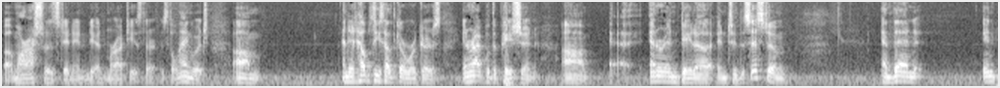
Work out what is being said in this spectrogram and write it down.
uh, Maharashtra is a state in India, and Marathi is the is the language. Um, and it helps these healthcare workers interact with the patient, um, enter in data into the system, and then in,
